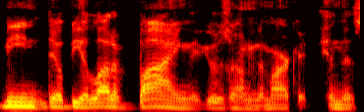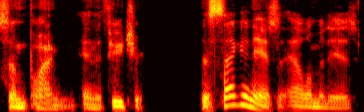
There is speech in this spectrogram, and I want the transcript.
mean there'll be a lot of buying that goes on in the market in the some point in the future. The second element is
